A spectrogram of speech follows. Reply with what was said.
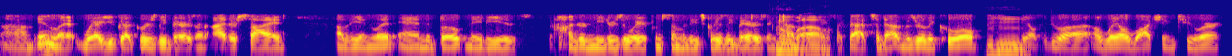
um, inlet where you've got grizzly bears on either side of the inlet, and the boat maybe is 100 meters away from some of these grizzly bears and oh, wow. and things like that. So that was really cool. Mm-hmm. They also do a, a whale watching tour.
